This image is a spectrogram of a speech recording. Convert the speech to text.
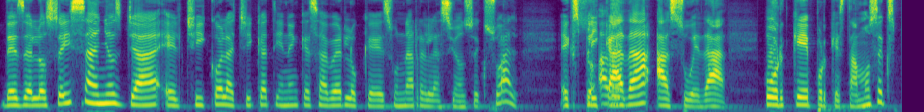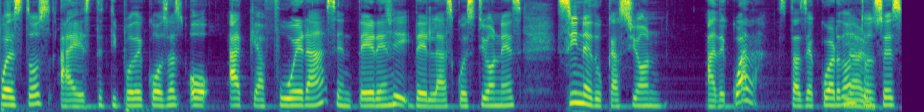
Desde los seis años ya el chico o la chica tienen que saber lo que es una relación sexual, explicada a, su edad. ¿Por qué? Porque estamos expuestos a este tipo de cosas o a que afuera se enteren Sí. de las cuestiones sin educación adecuada. ¿Estás de acuerdo? Claro. Entonces,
